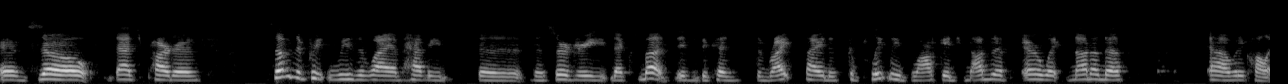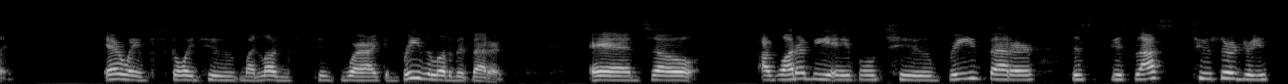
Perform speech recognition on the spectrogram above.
and so that's part of some of the pre- reason why I'm having the the surgery next month is because the right side is completely blockage, not enough airway, not enough uh, what do you call it? Airwaves going to my lungs to where I can breathe a little bit better. And so I want to be able to breathe better. This this last two surgeries,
